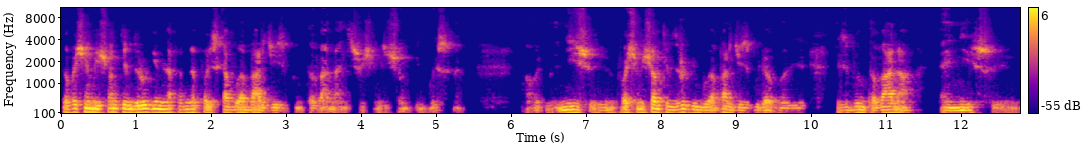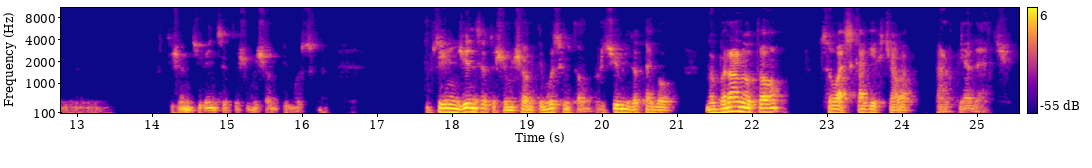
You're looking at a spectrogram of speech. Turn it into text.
to w 1982 na pewno Polska była bardziej zbuntowana niż w 1988. Niż w 1982 była bardziej zbuntowana niż w 1988. W 1988 to wrócimy do tego, no brano to, co łaskawie chciała partia dać.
